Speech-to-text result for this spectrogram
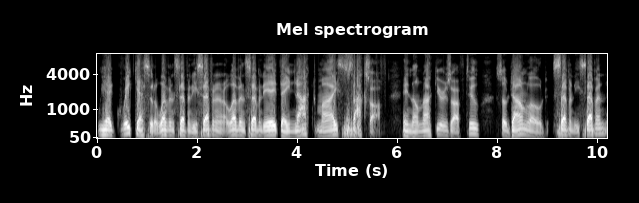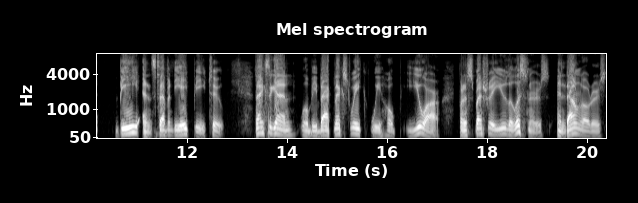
We had great guests at 1177 and 1178. They knocked my socks off, and they'll knock yours off too. So download 77B and 78B too. Thanks again. We'll be back next week. We hope you are, but especially you, the listeners and downloaders.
